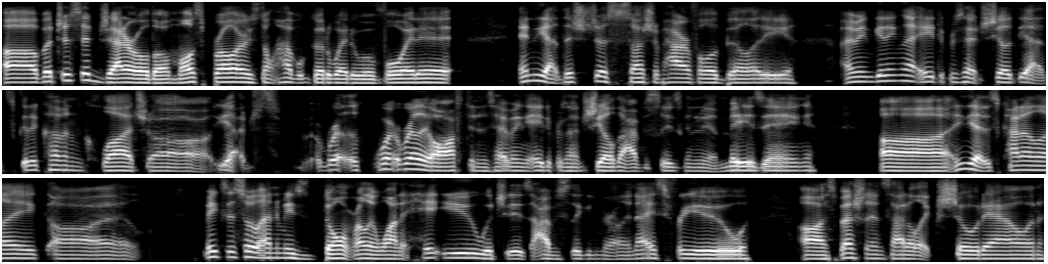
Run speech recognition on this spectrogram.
Uh, but just in general, though, most brawlers don't have a good way to avoid it. And yeah, this is just such a powerful ability. I mean, getting that 80% shield, yeah, it's going to come in clutch. Uh, yeah, just really, really often is having 80% shield obviously is going to be amazing. Uh, and yeah, it's kind of like, uh, makes it so enemies don't really want to hit you, which is obviously going to be really nice for you, uh, especially inside of like Showdown.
